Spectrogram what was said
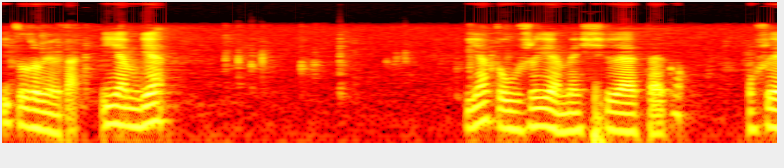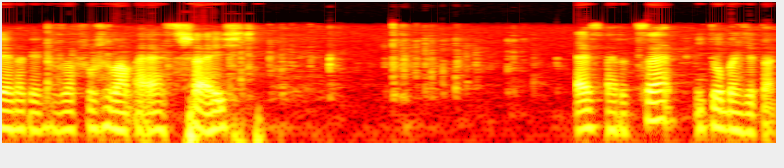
I co zrobimy tak, img. Ja tu użyję, myślę, tego. Użyję, tak jak zawsze używam ES6. src i tu będzie tak.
